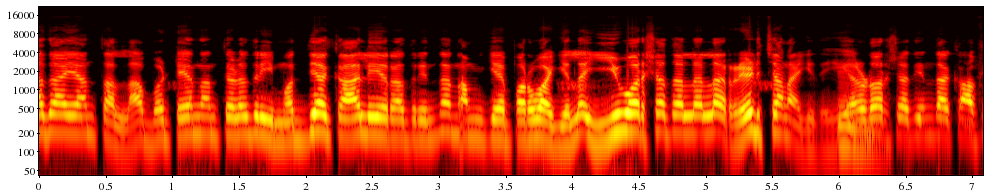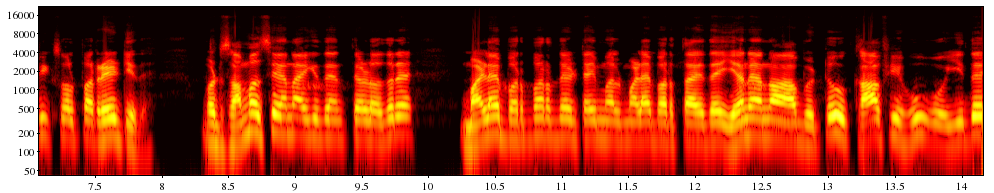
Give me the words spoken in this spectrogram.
ಆದಾಯ ಅಂತಲ್ಲ ಬಟ್ ಏನಂತ ಹೇಳಿದ್ರೆ ಈ ಮಧ್ಯ ಖಾಲಿ ಇರೋದ್ರಿಂದ ನಮ್ಗೆ ಪರವಾಗಿಲ್ಲ. ಈ ವರ್ಷದಲ್ಲೆಲ್ಲ ರೇಟ್ ಚೆನ್ನಾಗಿದೆ. ಎರಡು ವರ್ಷದಿಂದ ಕಾಫಿಗೆ ಸ್ವಲ್ಪ ರೇಟ್ ಇದೆ. ಬಟ್ ಸಮಸ್ಯೆ ಏನಾಗಿದೆ ಅಂತ ಹೇಳಿದ್ರೆ ಮಳೆ ಬರ್ಬಾರ್ದೆ ಟೈಮಲ್ಲಿ ಮಳೆ ಬರ್ತಾ ಇದೆ ಏನೇನೋ ಆಗ್ಬಿಟ್ಟು ಕಾಫಿ ಹೂವು ಇದೆ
